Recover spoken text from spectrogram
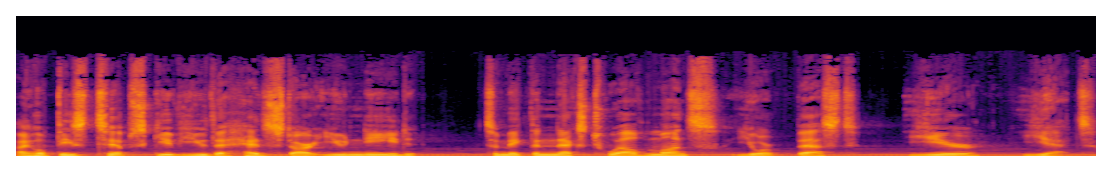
I hope these tips give you the head start you need to make the next 12 months your best year yet.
